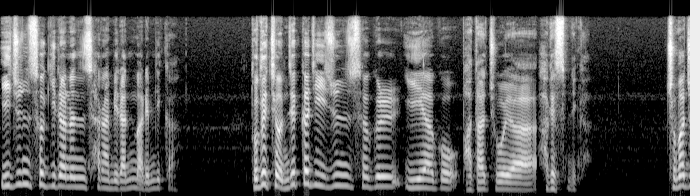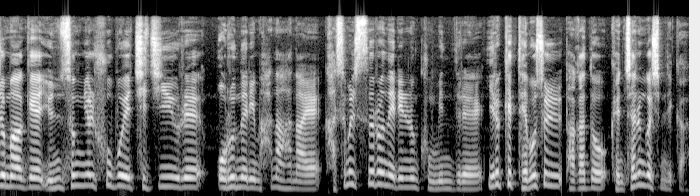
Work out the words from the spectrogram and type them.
이준석이라는 사람이란 말입니까? 도대체 언제까지 이준석을 이해하고 받아주어야 하겠습니까 조마조마하게 윤석열 후보의 지지율의 오르내림 하나하나에 가슴을 쓸어내리는 국민들의 이렇게 대못을 박아도 괜찮은 것입니까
